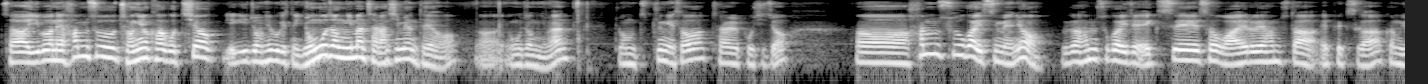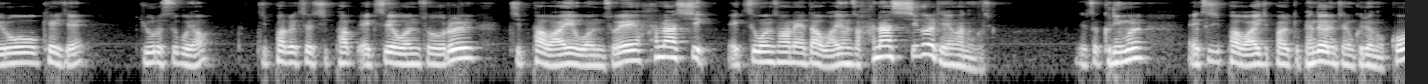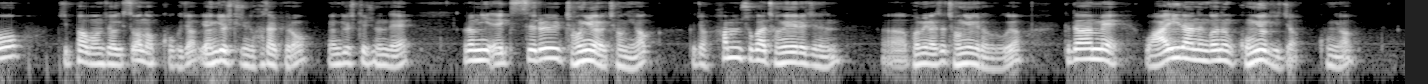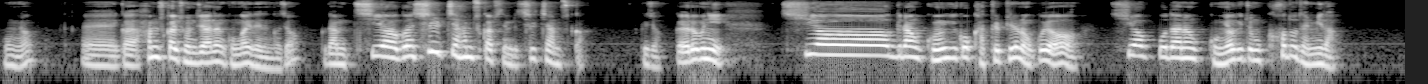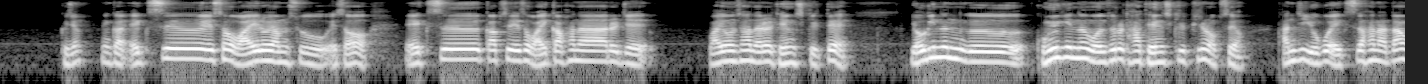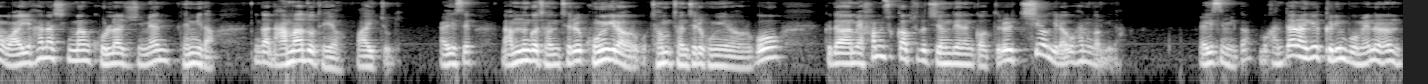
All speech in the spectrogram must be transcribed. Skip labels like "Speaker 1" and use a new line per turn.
자, 이번에 함수 정역하고 치역 얘기 좀 해보겠습니다. 용어 정리만 잘 하시면 돼요. 어, 용어 정리만 좀 집중해서 잘 보시죠. 어, 함수가 있으면요. 우리가 함수가 이제 x에서 y로의 함수다, fx가. 그럼 이렇게 이제 기호로 쓰고요. 집합 x에서 집합 x의 원소를 집합 y의 원소에 하나씩, x 원소 하나에다 y 원소 하나씩을 대응하는 거죠. 그래서 그림을 x 집합, y 집합 이렇게 벤더 그림처럼 그려놓고 집합 원소 여기 써놓고 그죠? 연결시켜줍니다 화살표로 연결시켜주는데 그럼 이 x를 정의역 정의역 그죠? 함수가 정의해지는 어, 범위라서 정의역이라고 그러고요. 그 다음에 y라는 거는 공역이죠. 공역 공역 에, 그러니까 함수까지 존재하는 공간이 되는 거죠. 그 다음 치역은 실제 함수값이 됩니다. 실제 함수값 그죠? 그러니까 여러분이 치역이랑 공역이 꼭 같을 필요는 없고요. 치역보다는 공역이 좀 커도 됩니다. 그죠? 그러니까 x에서 y로 함수에서 x 값에 대해서 y 값 하나를 이제 y 원소 하나를 대응시킬 때 여기 있는 그 공역이 있는 원소를 다 대응시킬 필요는 없어요. 단지 요거 x 하나당 y 하나씩만 골라주시면 됩니다. 그러니까 남아도 돼요. y 쪽이. 알겠어요? 남는 거 전체를 공역이라고 그러고 점 전체를 공역이라고 그러고 그 다음에 함수 값으로 지정되는 것들을 치역이라고 하는 겁니다. 알겠습니까? 뭐 간단하게 그림 보면은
